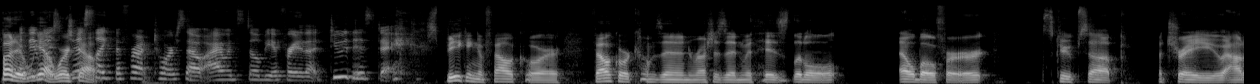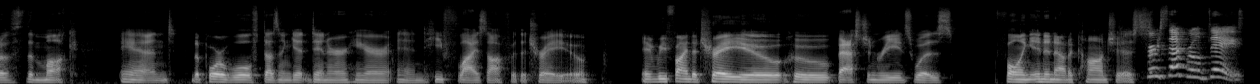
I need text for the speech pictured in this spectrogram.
But it- if it yeah, was worked just out. like the front torso, I would still be afraid of that to this day. speaking of Falkor, Falkor comes in and rushes in with his little elbow fur, scoops up Atreyu out of the muck, and the poor wolf doesn't get dinner here, and he flies off with Atreyu. And we find Atreyu, who Bastian reads was falling in and out of conscious. for several days.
